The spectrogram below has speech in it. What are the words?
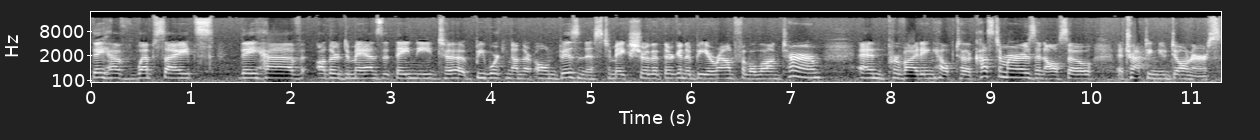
they have websites they have other demands that they need to be working on their own business to make sure that they're going to be around for the long term and providing help to customers and also attracting new donors.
